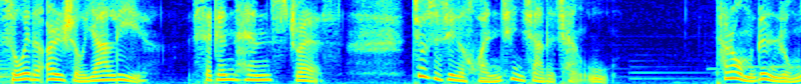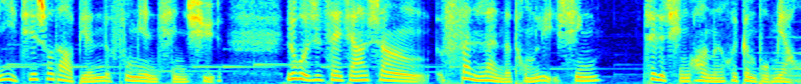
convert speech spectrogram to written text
所谓的二手压力 （second-hand stress），就是这个环境下的产物。它让我们更容易接收到别人的负面情绪，如果是再加上泛滥的同理心，这个情况呢会更不妙。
